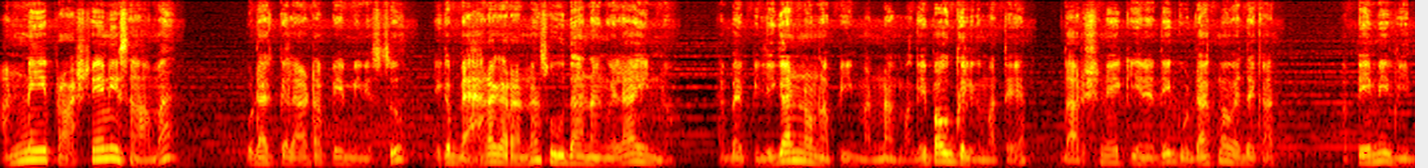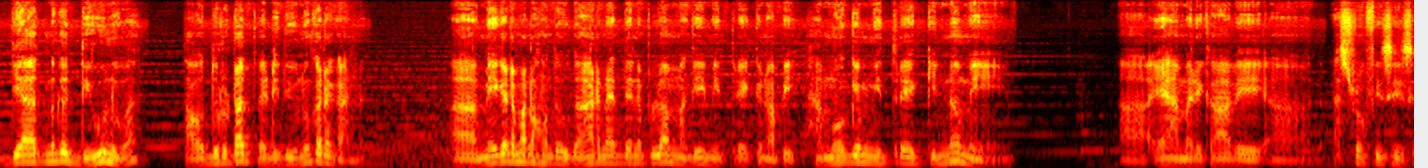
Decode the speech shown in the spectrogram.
අන්නේ ප්‍රශ්නය නිසාම ගොඩක් කලාට අපේ මිනිස්සු එක බැහර කරන්න සූදානන් වෙලා ඉන්න හැබැ පිළිගන්න ඕන අපි මන්න මගේ පෞද්ගලික මතය දර්ශනය කියනදේ ගොඩක්ම වැදගත්. අපේ මේ විද්‍යාත්මක දියුණුව තවදුරටත් වැඩි දියුණු කරගන්න. මේකට මට හොඳ උදාහරණයක් දෙන පුළුව මගේ මිත්‍රයකන අපි හැමෝගෙන් මිත්‍රයකින්න මේ එය ඇමරිකාවේ ඇස්ට්‍රෝෆිසිස්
